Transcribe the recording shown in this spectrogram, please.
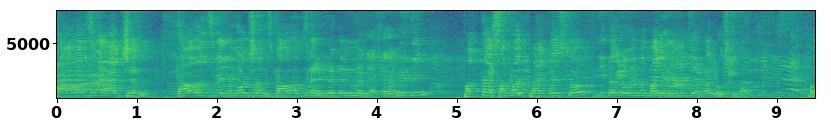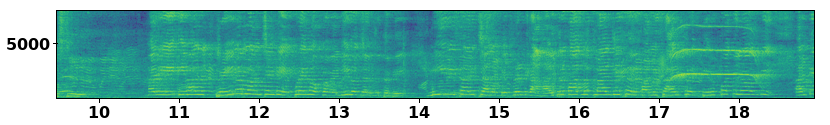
కావాల్సిన యాక్షన్ కావాల్సిన ఎమోషన్స్ కావాల్సిన ఎంటర్టైన్మెంట్ ఎవ్రీథింగ్ పక్కా సమ్మర్ ప్యాకేజ్తో గీత గోవిందం మళ్ళీ రిపీట్ చేయడానికి వస్తున్నారు. ఫస్ట్ ఇది. మరి ఇవాళ ట్రైలర్ లాంచ్ అంటే ఎప్పుడైనా ఒక వెన్యూలో జరుగుతుంది. మీరు ఈసారి చాలా డిఫరెంట్గా హైదరాబాద్లో ప్లాన్ చేశారు మళ్ళీ సాయంత్రం తిరుపతిలో ఉంది. అంటే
